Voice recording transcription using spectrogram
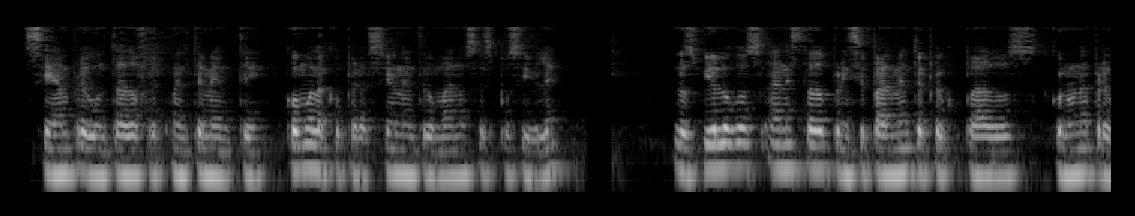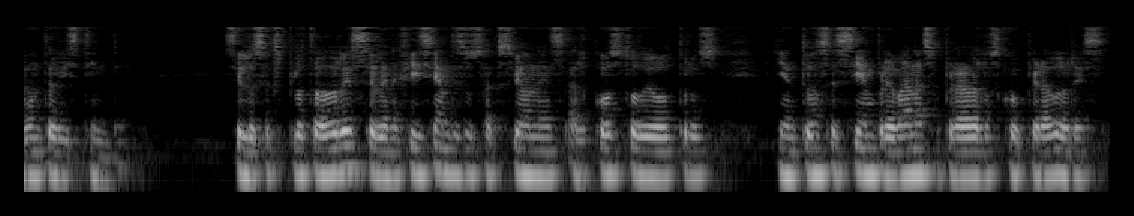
se han preguntado frecuentemente cómo la cooperación entre humanos es posible, los biólogos han estado principalmente preocupados con una pregunta distinta. Si los explotadores se benefician de sus acciones al costo de otros y entonces siempre van a superar a los cooperadores,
